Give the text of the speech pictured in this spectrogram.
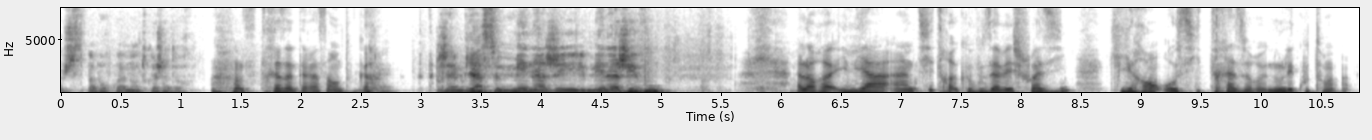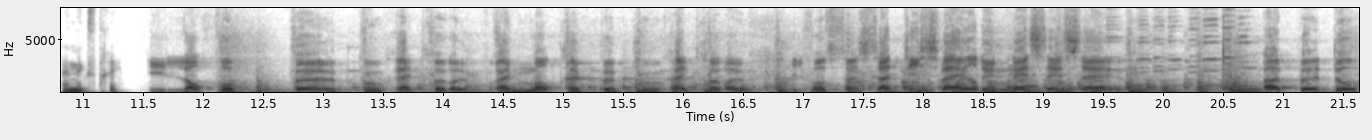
je sais pas pourquoi, mais en tout cas, j'adore. C'est très intéressant en tout cas. J'aime bien se ménager. Ménagez-vous. Alors, euh, il y a un titre que vous avez choisi qui rend aussi très heureux. Nous l'écoutons un extrait. Il en faut peu pour être heureux, vraiment très peu pour être heureux. Il faut se satisfaire du nécessaire. Un peu d'eau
